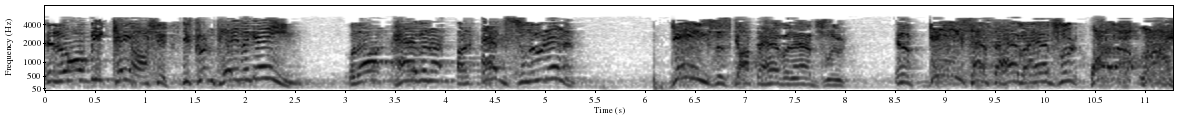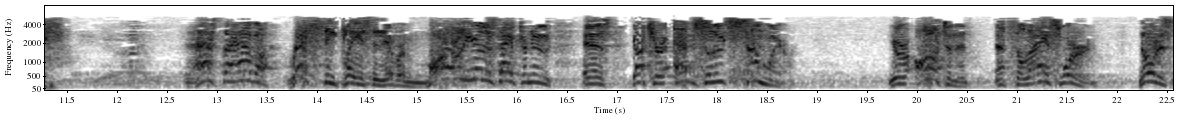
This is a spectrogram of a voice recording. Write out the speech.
It'd all be chaos. You, you couldn't play the game without having a, an absolute in it. Games has got to have an absolute. And if games has to have an absolute, what about life? It has to have a resting place in every moral here this afternoon has got your absolute somewhere. Your ultimate. That's the last word. Notice,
